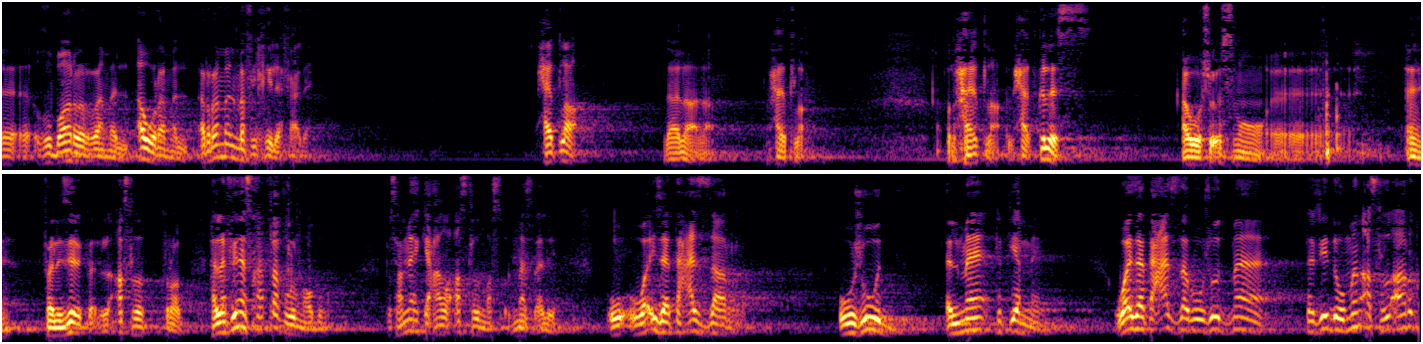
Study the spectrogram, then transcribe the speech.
آه، غبار الرمل أو رمل. الرمل ما في خلاف عليه. حيطلع. لا لا لا. حيطلع. حيطلع الحيط كلس. أو شو اسمه آه فلذلك الأصل التراب. هلأ في ناس خففوا الموضوع بس عم نحكي على أصل المسألة. وإذا تعذر وجود الماء تتيمم. وإذا تعذر وجود ماء تجده من أصل الأرض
